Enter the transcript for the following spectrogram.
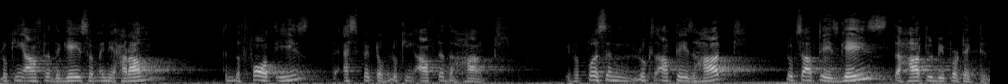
looking after the gaze from any haram. And the fourth is the aspect of looking after the heart. If a person looks after his heart, looks after his gaze, the heart will be protected.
